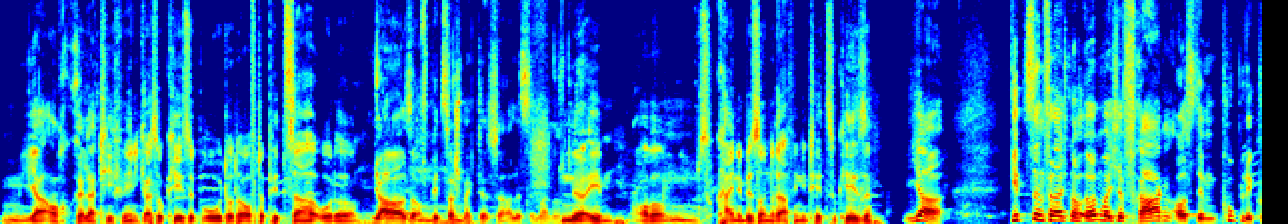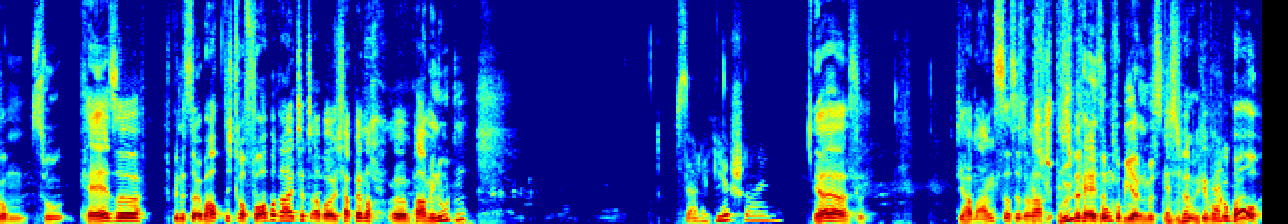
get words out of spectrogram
Ja, auch relativ wenig. Also Käsebrot oder auf der Pizza oder. Ja, also auf Pizza schmeckt das ja alles immer. Ne? Ja, eben. Aber so keine besondere Affinität zu Käse. Ja. Gibt es denn vielleicht noch irgendwelche Fragen aus dem Publikum zu Käse? Ich bin jetzt da überhaupt nicht drauf vorbereitet, aber ich habe ja noch äh, ein paar Minuten. Bis alle hier scheinen. Ja, ja. Die haben Angst, dass sie danach es, Sprühkäse es probieren müssen. Es wird gewunken. Oh,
